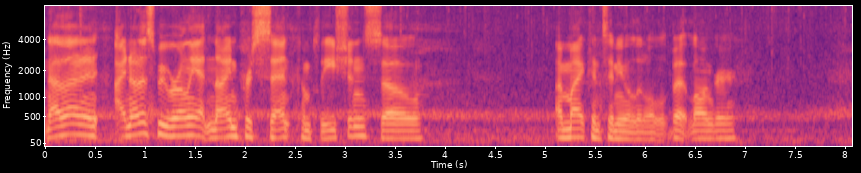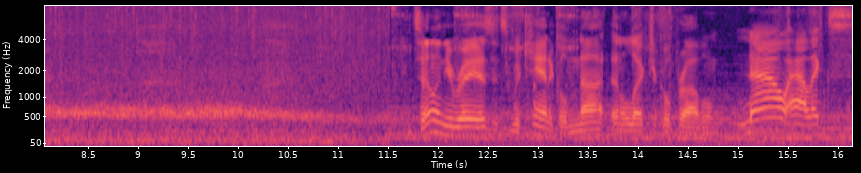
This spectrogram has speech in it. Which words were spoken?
Now that I, I noticed we were only at 9% completion, so I might continue a little bit longer. I'm telling you, Reyes, it's mechanical, not an electrical problem. Now, Alex.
